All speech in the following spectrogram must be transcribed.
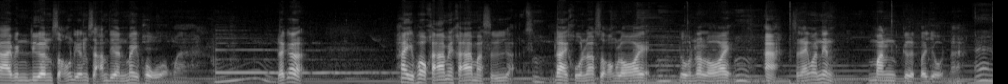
กลายเป็นเดือน2เดือน3เดือนไม่โผล่ออกมาอืมแล้วก็ให้พ่อค้าแม่ค้ามาซื้ออะอืมได้คนละ200อืมโดนละร้อยอืมอะแสดงว่าเนี่ยมันเกิดประโยชน์นะอ่า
